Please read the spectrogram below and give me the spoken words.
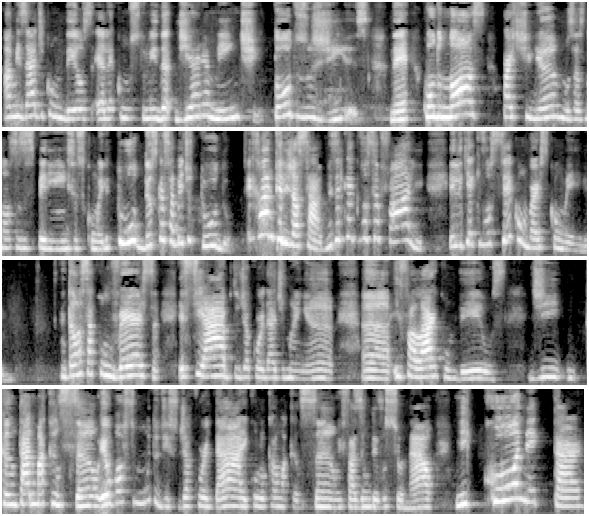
A amizade com Deus, ela é construída diariamente, todos os dias, né? Quando nós partilhamos as nossas experiências com Ele, tudo, Deus quer saber de tudo. É claro que Ele já sabe, mas Ele quer que você fale, Ele quer que você converse com Ele. Então, essa conversa, esse hábito de acordar de manhã uh, e falar com Deus, de cantar uma canção. Eu gosto muito disso, de acordar e colocar uma canção e fazer um devocional, me conectar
